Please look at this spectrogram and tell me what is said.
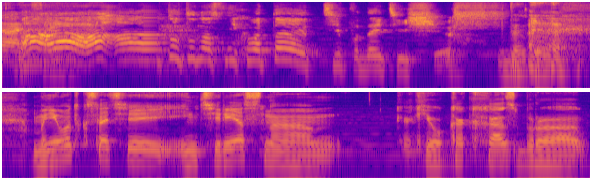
А, а, а, тут у нас не хватает, типа, дайте еще. Мне вот, кстати, интересно, как его, как Hasbro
